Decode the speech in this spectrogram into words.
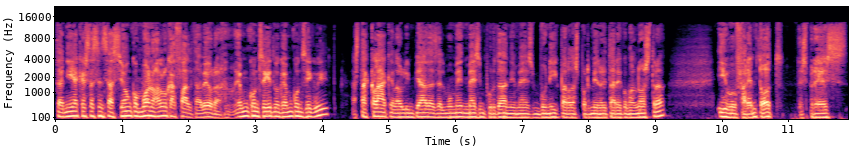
tenir aquesta sensació com, bueno, algo que falta, a veure, hem aconseguit el que hem aconseguit, està clar que l'Olimpiada és el moment més important i més bonic per a l'esport minoritari com el nostre, i ho farem tot. Després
